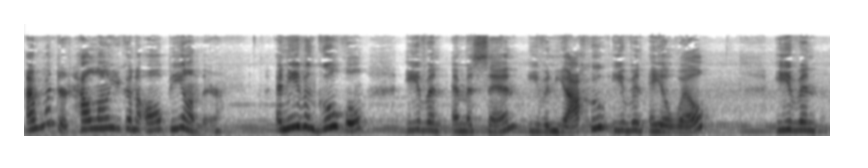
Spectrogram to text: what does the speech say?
I wondered how long you're going to all be on there. And even Google, even MSN, even Yahoo, even AOL, even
